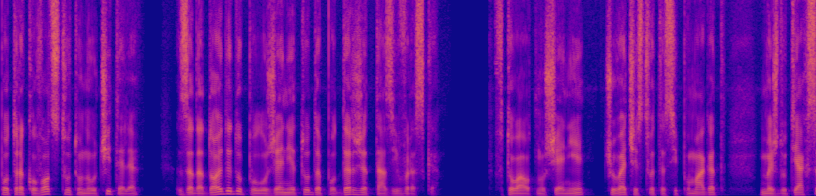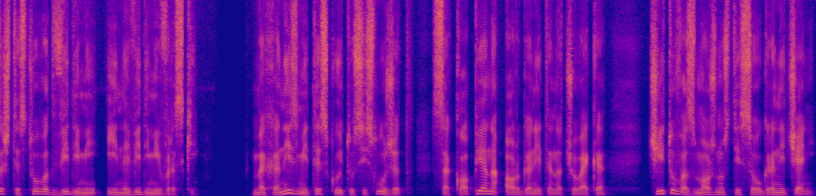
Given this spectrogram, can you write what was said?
под ръководството на учителя, за да дойде до положението да поддържа тази връзка. В това отношение човечествата си помагат, между тях съществуват видими и невидими връзки. Механизмите, с които си служат, са копия на органите на човека, чието възможности са ограничени.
